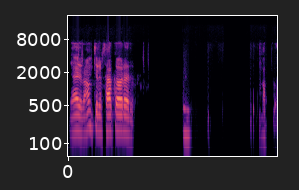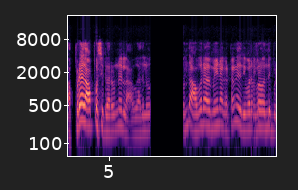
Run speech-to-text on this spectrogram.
யாரு? ராம்சரன் ஷாக் ஆகுறாரு. அப்படியே அது ஆப்போசிட் வேற ஒண்ணும் இல்ல. அவ- அதுல வந்து அவரை மெயினா காட்டுறாங்க. இது இவர் இவரை வந்து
